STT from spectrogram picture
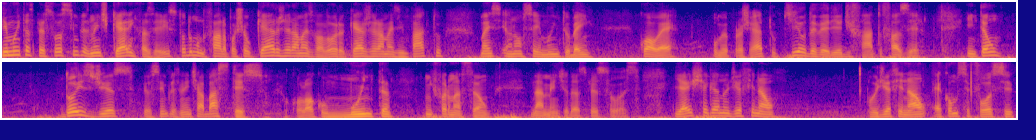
E muitas pessoas simplesmente querem fazer isso. Todo mundo fala, poxa, eu quero gerar mais valor, eu quero gerar mais impacto, mas eu não sei muito bem qual é o meu projeto, o que eu deveria de fato fazer. Então, dois dias eu simplesmente abasteço, eu coloco muita informação na mente das pessoas. E aí chega no dia final. O dia final é como se fosse,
